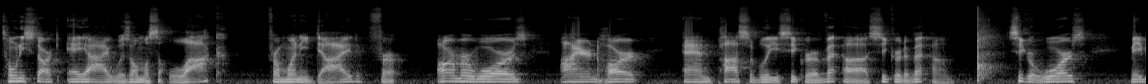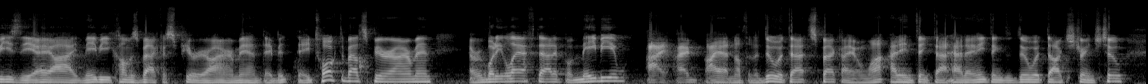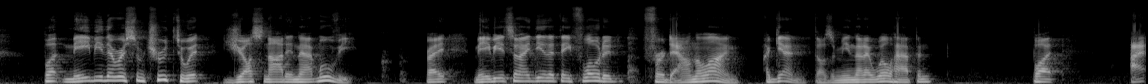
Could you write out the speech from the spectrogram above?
Tony Stark AI was almost a lock from when he died for Armor Wars, Iron Heart, and possibly Secret event, uh, Secret event, um, Secret Wars. Maybe he's the AI. Maybe he comes back as Superior Iron Man. They they talked about Superior Iron Man. Everybody laughed at it, but maybe it, I, I I had nothing to do with that spec. I. I didn't think that had anything to do with Doctor Strange too. But maybe there was some truth to it, just not in that movie right? Maybe it's an idea that they floated for down the line. Again, doesn't mean that it will happen, but I,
